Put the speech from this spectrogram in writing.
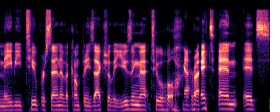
maybe 2% of a company is actually using that tool, yeah. right? And it's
